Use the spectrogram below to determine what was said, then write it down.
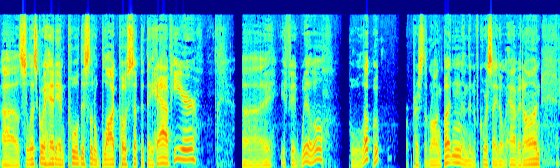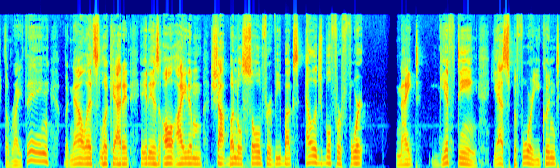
Uh, so let's go ahead and pull this little blog post up that they have here. Uh, if it will pull up, oop, press the wrong button, and then of course I don't have it on the right thing. But now let's look at it. It is all item shop bundles sold for V Bucks, eligible for Fortnite gifting. Yes, before you couldn't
